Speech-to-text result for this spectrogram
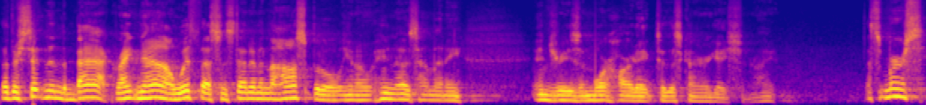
that they're sitting in the back right now with us instead of in the hospital. You know, who knows how many injuries and more heartache to this congregation, right? That's mercy.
